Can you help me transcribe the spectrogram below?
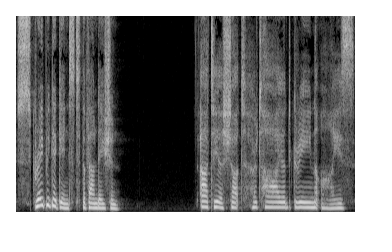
scraping against the foundation. Atia shut her tired green eyes.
